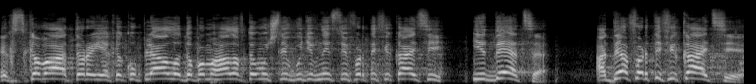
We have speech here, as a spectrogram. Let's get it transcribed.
екскаватори, яке купляло, допомагало в тому числі в будівництві фортифікацій. І де це? А де фортифікації?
